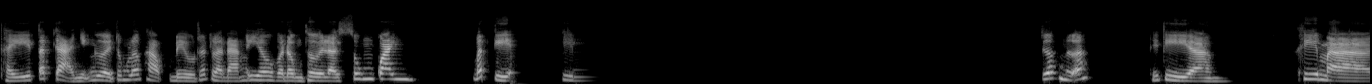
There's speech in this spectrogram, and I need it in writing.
thấy tất cả những người trong lớp học đều rất là đáng yêu và đồng thời là xung quanh bất kỳ thì trước nữa. Thế thì à, khi mà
